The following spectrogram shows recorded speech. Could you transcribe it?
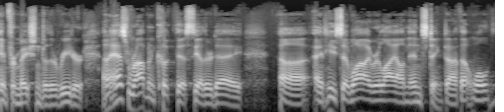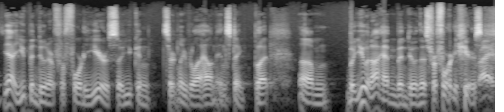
information to the reader? And I asked Robin Cook this the other day, uh, and he said, "Well, I rely on instinct." And I thought, "Well, yeah, you've been doing it for 40 years, so you can certainly rely on instinct." But um, but you and I haven't been doing this for 40 years. Right.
